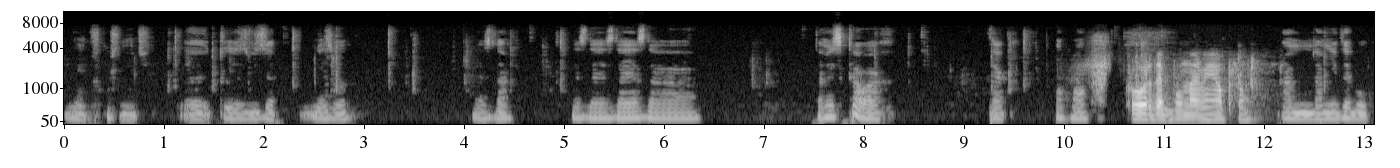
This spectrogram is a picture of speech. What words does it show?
Nie, w każdym razie. E, tu jest widzę niezłe. Jazda. Jazda, jazda, jazda. Tam jest kałach. Tak. Oho, Kurde, boomer mnie opluł. a na mnie wybuchł.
